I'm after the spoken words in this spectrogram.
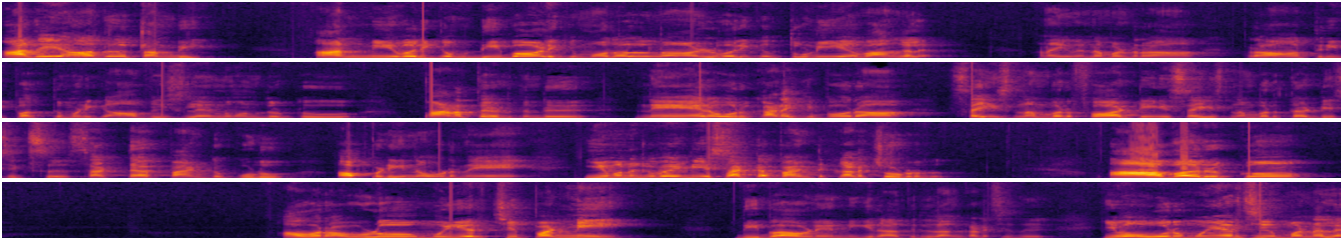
அதே அதுல தம்பி. அன்னி வரைக்கும் தீபாவளிக்கு முதல் நாள் வரைக்கும் துணியே வாங்கலை. ஆனால் இவன் என்ன பண்ணுறான் ராத்திரி பத்து மணிக்கு ஆஃபீஸ்லேருந்து வந்துட்டு பணத்தை எடுத்துட்டு நேராக ஒரு கடைக்கு போகிறான் size number forty size number thirty six சட்டை பேண்ட்டு கொடு அப்படின்னு உடனே இவனுக்கு வேண்டிய சட்டை பேண்ட்டு கிடச்சி விடுறது. அவருக்கும் அவர் அவ்வளோ முயற்சி பண்ணி தீபாவளி அன்னைக்கு ராத்திரி தான் கிடைச்சது. இவன் ஒரு முயற்சியும் பண்ணல.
